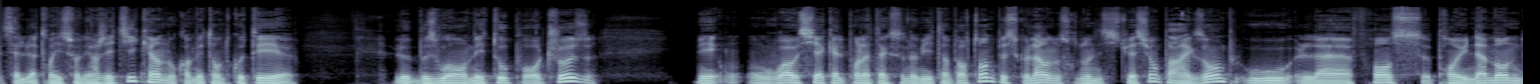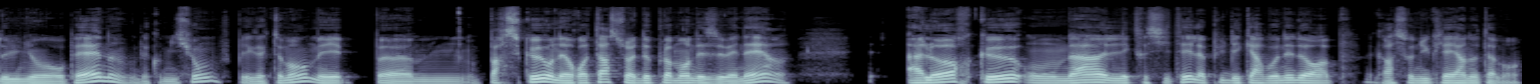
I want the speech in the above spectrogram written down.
celle de la transition énergétique, hein, donc en mettant de côté euh, le besoin en métaux pour autre chose, mais on, voit aussi à quel point la taxonomie est importante, parce que là, on se retrouve dans une situation, par exemple, où la France prend une amende de l'Union européenne ou de la Commission, je sais plus exactement, mais parce que on est en retard sur le déploiement des ENR alors que on a l'électricité la plus décarbonée d'Europe, grâce au nucléaire notamment.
